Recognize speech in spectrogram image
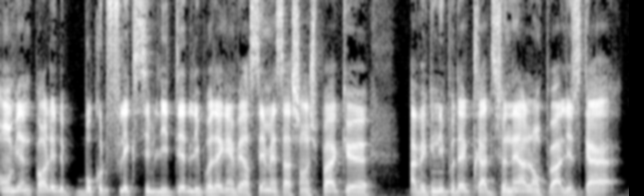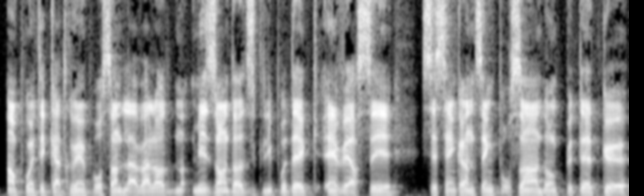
on vient de parler de beaucoup de flexibilité de l'hypothèque inversée, mais ça change pas que avec une hypothèque traditionnelle, on peut aller jusqu'à emprunter 80% de la valeur de notre maison, tandis que l'hypothèque inversée, c'est 55%. Donc peut-être que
